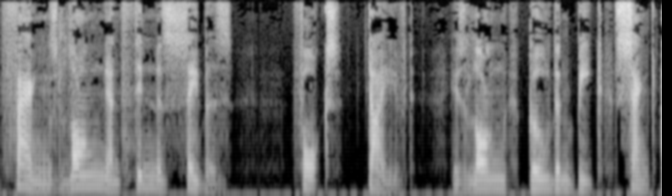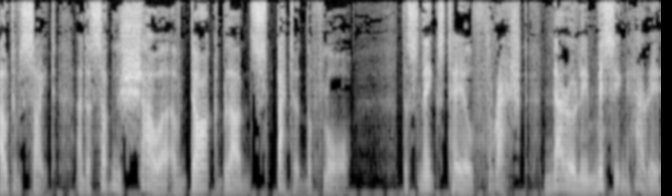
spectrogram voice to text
fangs long and thin as sabres. Fawkes dived. His long, golden beak sank out of sight, and a sudden shower of dark blood spattered the floor. The snake's tail thrashed, narrowly missing Harry,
